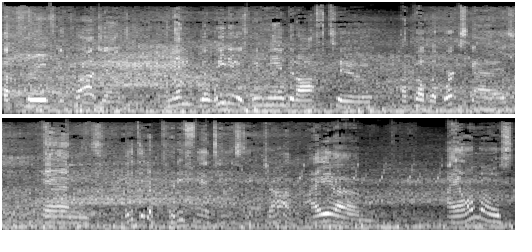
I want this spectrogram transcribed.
approved the project. And then what we do is we hand it off to our public works guys, and they did a pretty fantastic job. I um, I almost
